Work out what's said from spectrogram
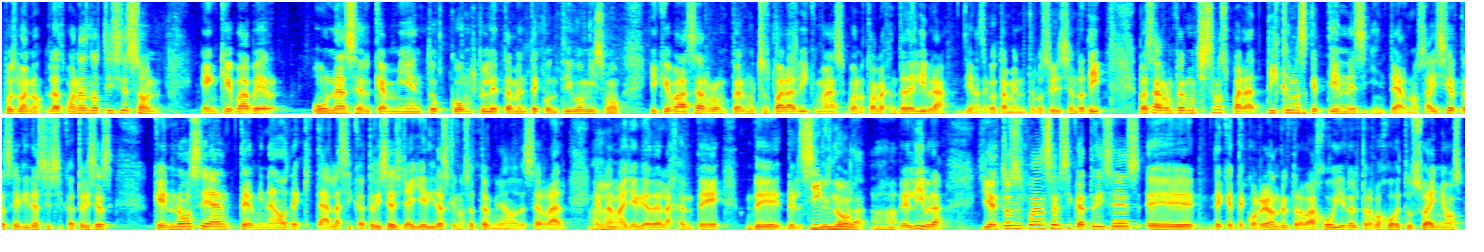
pues bueno, las buenas noticias son en que va a haber un acercamiento completamente contigo mismo y que vas a romper muchos paradigmas, bueno, toda la gente de Libra, llenas de que también te lo estoy diciendo a ti, vas a romper muchísimos paradigmas que tienes internos. Hay ciertas heridas y cicatrices que no se han terminado de quitar las cicatrices, ya hay heridas que no se han terminado de cerrar en la mayoría de la gente de- del signo Libra, de Libra. Y entonces pueden ser cicatrices eh, de que te corrieron del trabajo y era el trabajo de tus sueños.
